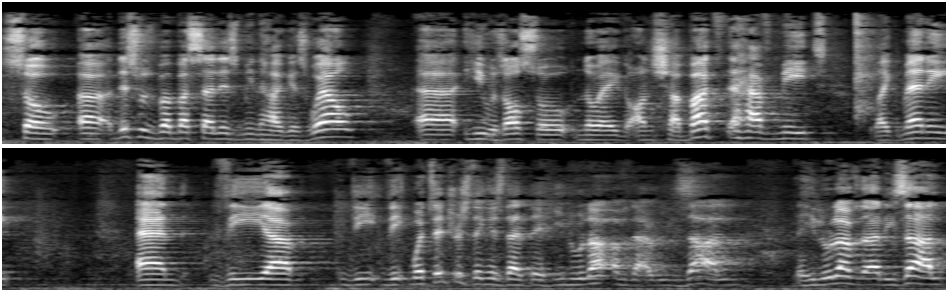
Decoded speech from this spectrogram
So uh, this was Baba Sali's minhag as well. Uh, he was also noeg on Shabbat to have meat like many. And the, uh, the, the, what's interesting is that the Hilula of the Arizal, the Hilula of the Arizal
